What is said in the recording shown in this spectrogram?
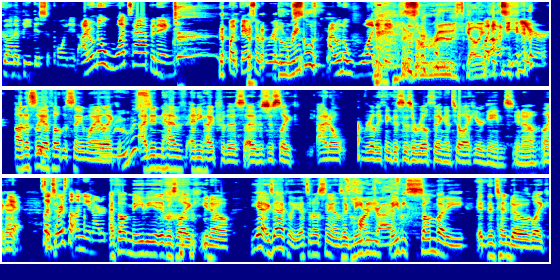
gonna be disappointed. I don't know what's happening, but there's a ruse. the wrinkle. I don't know what it is. There's a ruse going but on it's here. here. Honestly, I felt the same way. A Like ruse? I didn't have any hype for this. I was just like, I don't really think this is a real thing until I hear games. You know, like I. Yeah. It's like, It's- where's the onion article? I thought maybe it was like you know yeah exactly that's what I was saying I was like It's hard maybe drive. maybe somebody at Nintendo like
